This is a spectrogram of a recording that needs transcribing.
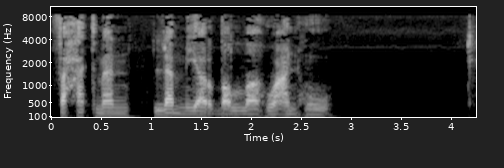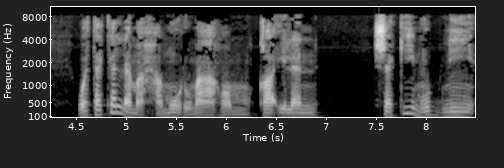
فحتما لم يرضى الله عنه. وتكلم حمور معهم قائلا شكيم ابني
